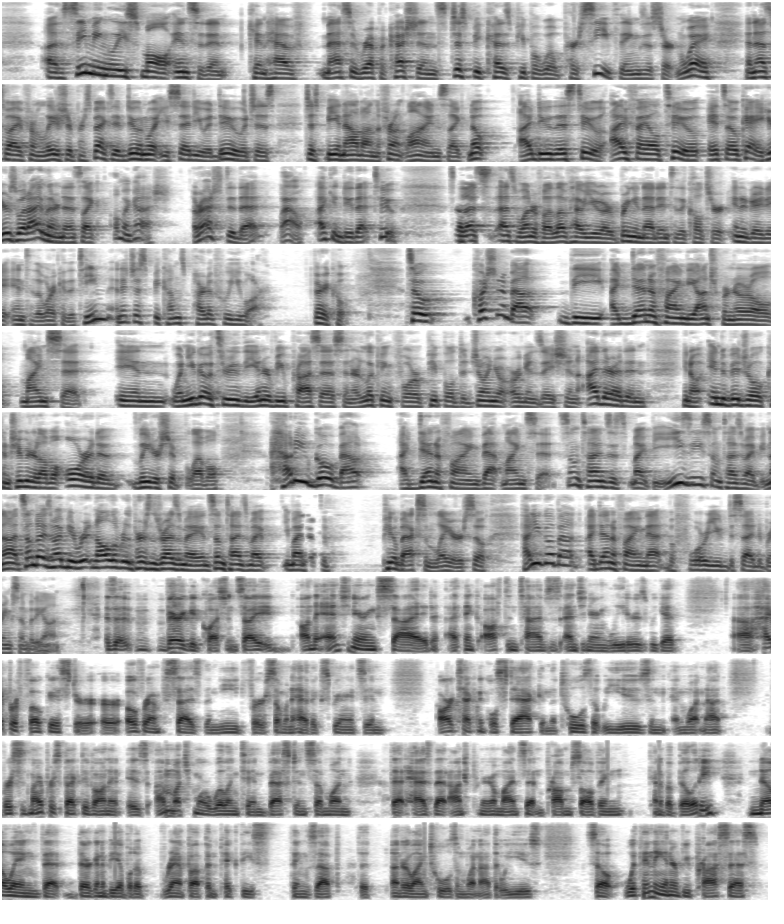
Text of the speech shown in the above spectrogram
a seemingly small incident can have massive repercussions just because people will perceive things a certain way. And that's why, from a leadership perspective, doing what you said you would do, which is just being out on the front lines, like, nope, I do this too. I fail too. It's okay. Here's what I learned. And it's like, oh my gosh, Arash did that. Wow, I can do that too. So that's that's wonderful. I love how you are bringing that into the culture, integrate it into the work of the team, and it just becomes part of who you are. Very cool. So, question about the identifying the entrepreneurial mindset in when you go through the interview process and are looking for people to join your organization either at an you know individual contributor level or at a leadership level how do you go about identifying that mindset? Sometimes it might be easy sometimes it might be not. Sometimes it might be written all over the person's resume and sometimes might you might have to peel back some layers. So how do you go about identifying that before you decide to bring somebody on? It's a very good question. So I, on the engineering side i think oftentimes as engineering leaders we get uh, hyper focused or, or overemphasize the need for someone to have experience in our technical stack and the tools that we use and, and whatnot. Versus my perspective on it is I'm much more willing to invest in someone that has that entrepreneurial mindset and problem solving kind of ability, knowing that they're going to be able to ramp up and pick these things up, the underlying tools and whatnot that we use. So within the interview process,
